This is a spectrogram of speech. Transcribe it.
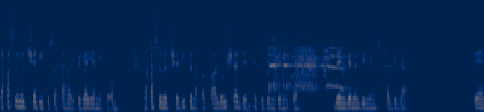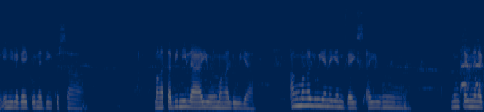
nakasunod siya dito sa kahoy. Kagaya nito. Oh. Nakasunod siya dito, naka-follow siya. Then ito din ganito. Then ganun din yung sa kabila. Then inilagay ko na dito sa mga tabi nila yung mga luya. Ang mga luya na yan guys ay yung nung time na nag,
